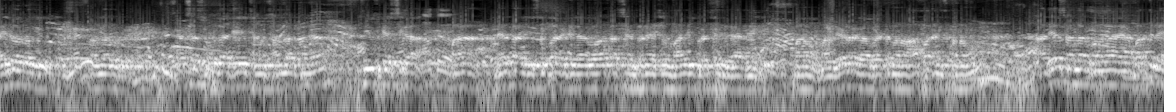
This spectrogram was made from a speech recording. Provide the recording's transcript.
ఐదో రోజు సక్సెస్ఫుల్గా చేయించిన సందర్భంగా చీఫ్ గెస్ట్గా మన నేతాజీ సుబ్బారెడ్డి గారు వాకర్స్ ఇంటర్నేషనల్ మాజీ ప్రెసిడెంట్ గారిని మనం మన లీడర్ కాబట్టి మనం ఆహ్వానించుకున్నాము. అదే సందర్భంగా ఆయన బర్త్డే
